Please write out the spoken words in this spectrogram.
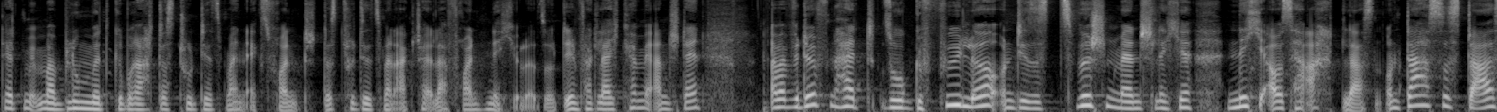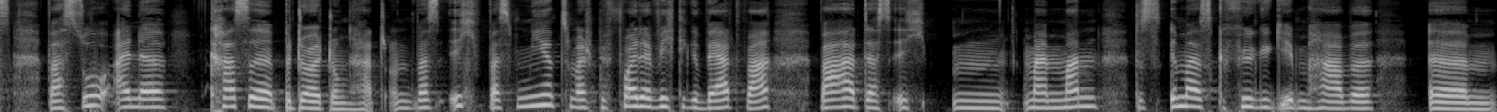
der hat mir immer Blumen mitgebracht, das tut jetzt mein Ex-Freund, das tut jetzt mein aktueller Freund nicht oder so. Den Vergleich können wir anstellen. Aber wir dürfen halt so Gefühle und dieses Zwischenmenschliche nicht außer Acht lassen. Und das ist das, was so eine krasse Bedeutung hat. Und was ich, was mir zum Beispiel voll der wichtige Wert war, war, dass ich mh, mm, meinem Mann das immer das Gefühl gegeben habe, ähm,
